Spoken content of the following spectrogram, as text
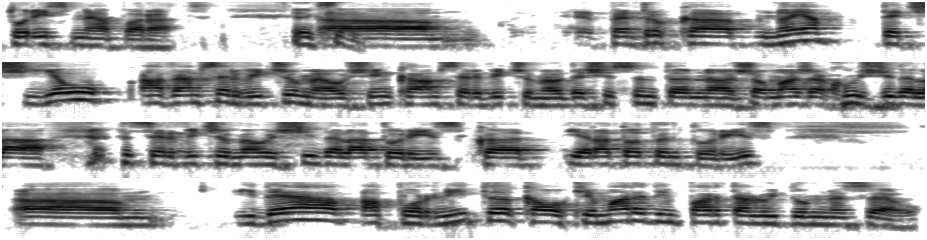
turism neapărat. Exact. Uh, pentru că noi am, deci eu aveam serviciul meu și încă am serviciul meu, deși sunt în șomaj acum și de la serviciul meu și de la turism, că era tot în turism. Uh, Ideea a pornit ca o chemare din partea lui Dumnezeu.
